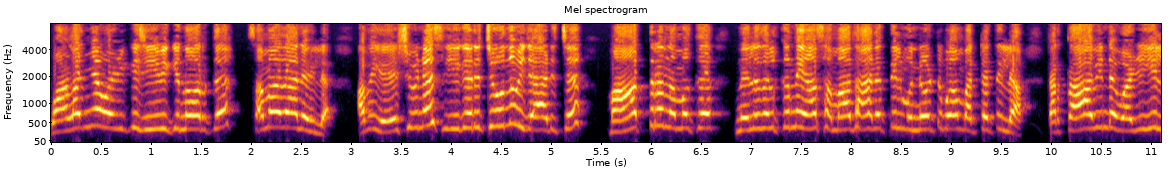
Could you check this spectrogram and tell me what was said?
വളഞ്ഞ വഴിക്ക് ജീവിക്കുന്നവർക്ക് സമാധാനമില്ല. അപ്പൊ യേശുവിനെ സ്വീകരിച്ചു എന്ന് വിചാരിച്ച് മാത്രം നമുക്ക് നിലനിൽക്കുന്ന ആ സമാധാനത്തിൽ മുന്നോട്ട് പോകാൻ പറ്റത്തില്ല. കർത്താവിന്റെ വഴിയിൽ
